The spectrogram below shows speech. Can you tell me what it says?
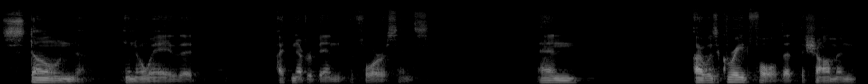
stoned in a way that I'd never been before or since. And I was grateful that the shaman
